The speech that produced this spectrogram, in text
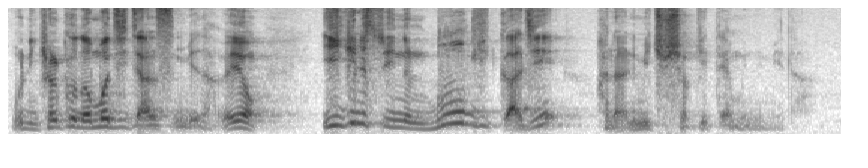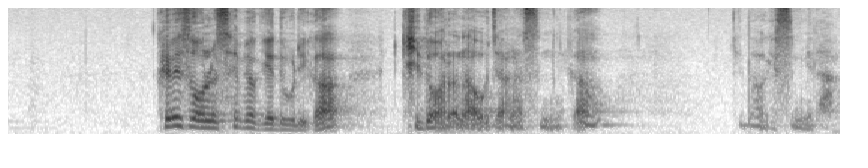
우리는 결코 넘어지지 않습니다. 왜요? 이길 수 있는 무기까지 하나님이 주셨기 때문입니다. 그래서 오늘 새벽에도 우리가 기도하러 나오지 않았습니까? 기도하겠습니다.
